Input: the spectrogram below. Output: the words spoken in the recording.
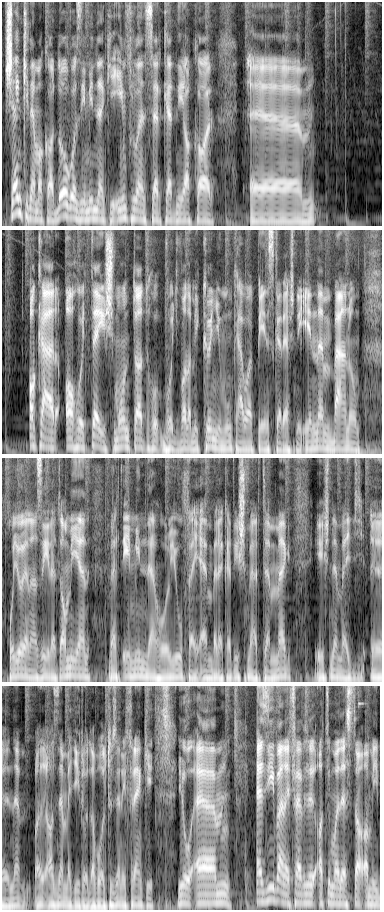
Senki nem akar dolgozni, mindenki influencerkedni akar. Ehm, akár ahogy te is mondtad, ho- hogy valami könnyű munkával pénzt keresni. Én nem bánom, hogy olyan az élet, amilyen, mert én mindenhol jó fej embereket ismertem meg, és nem egy, nem, az nem egy iroda volt, üzeni Franki. Jó, ez nyilván egy felvezető, Ati majd ezt, a, ami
